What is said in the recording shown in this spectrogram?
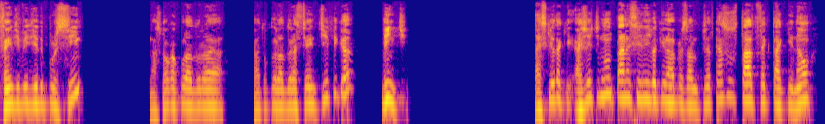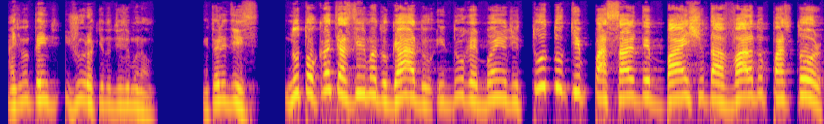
100 dividido por 5, na sua calculadora, calculadora científica, 20. Está escrito aqui. A gente não está nesse nível aqui, não, pessoal. Não precisa ficar assustado você que está aqui, não. A gente não tem juro aqui do dízimo, não. Então ele diz: No tocante às dízimas do gado e do rebanho, de tudo que passar debaixo da vara do pastor,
